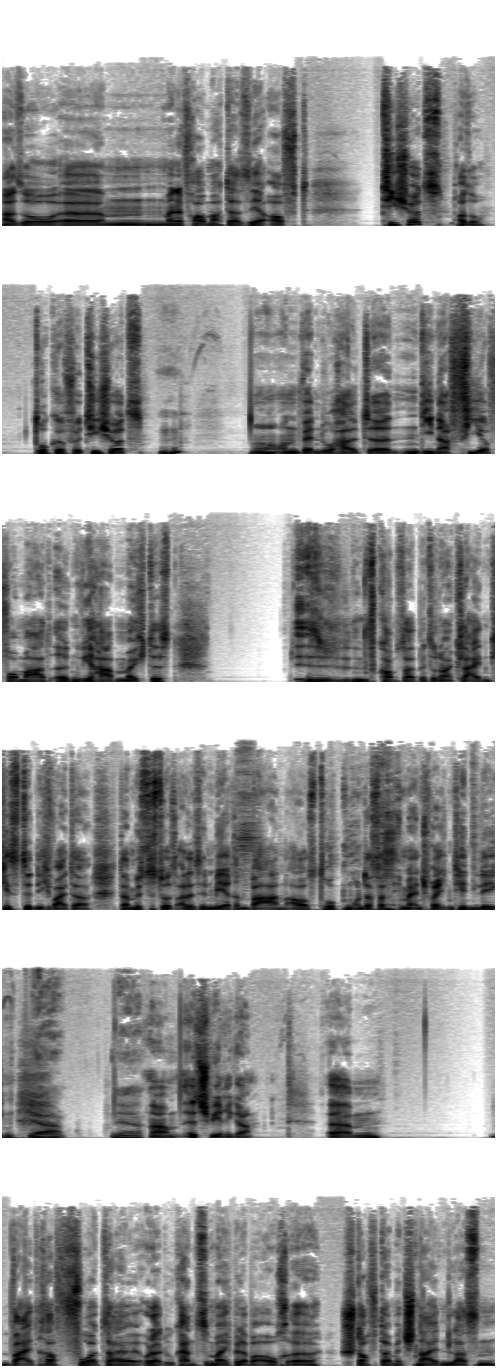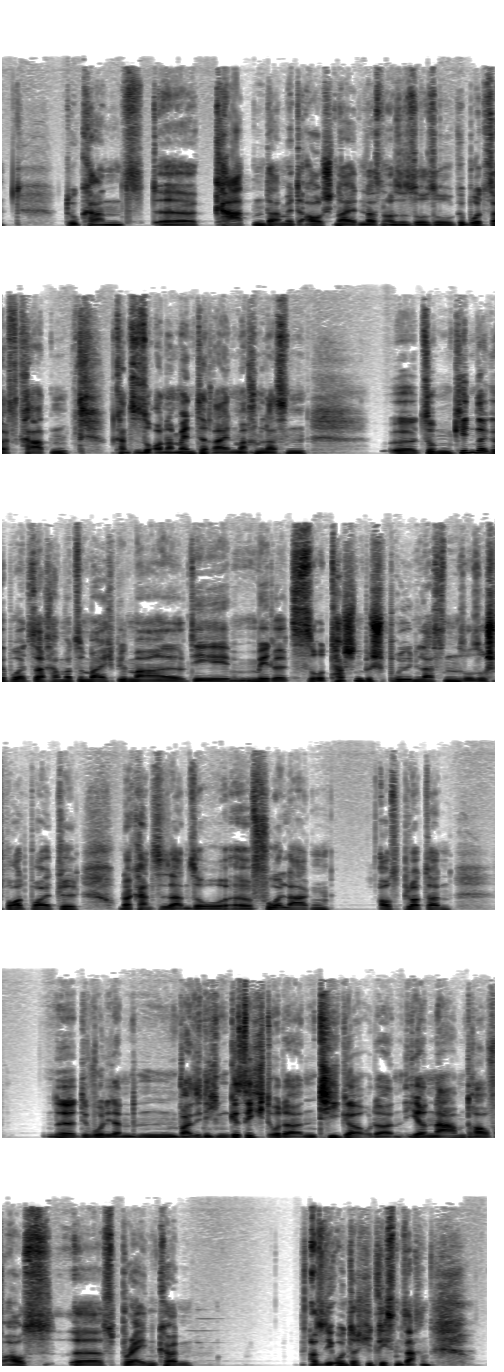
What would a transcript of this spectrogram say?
Also ähm, meine Frau macht da sehr oft T-Shirts, also Drucke für T-Shirts. Mhm. Ja, und wenn du halt äh, ein DIN A4-Format irgendwie haben möchtest, kommst du halt mit so einer kleinen Kiste nicht weiter. Da müsstest du das alles in mehreren Bahnen ausdrucken und das dann immer entsprechend hinlegen. Ja. Ja. Na, ist schwieriger. Ähm, weiterer Vorteil, oder du kannst zum Beispiel aber auch äh, Stoff damit schneiden lassen. Du kannst äh, Karten damit ausschneiden lassen, also so, so Geburtstagskarten. Kannst du so Ornamente reinmachen lassen. Äh, zum Kindergeburtstag haben wir zum Beispiel mal die Mädels so Taschen besprühen lassen, so, so Sportbeutel. Und da kannst du dann so äh, Vorlagen ausplottern, äh, wo die dann, hm, weiß ich nicht, ein Gesicht oder ein Tiger oder ihren Namen drauf aussprayen können. Also die unterschiedlichsten Sachen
